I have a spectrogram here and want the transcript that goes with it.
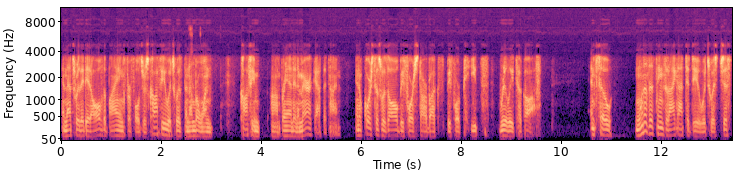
and that's where they did all of the buying for Folgers Coffee, which was the number one coffee uh, brand in America at the time. And of course, this was all before Starbucks, before Peet's really took off. And so, one of the things that I got to do, which was just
